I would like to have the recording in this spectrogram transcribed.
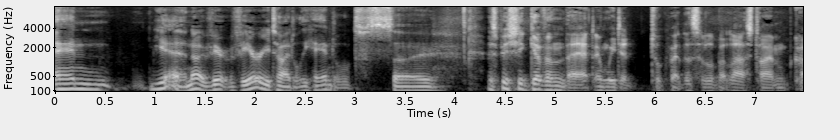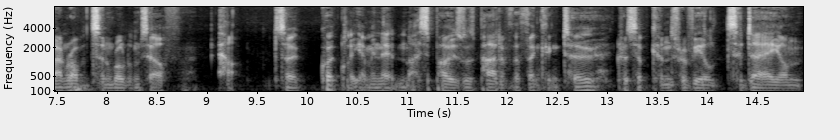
and yeah, no, very, very tightly handled. So, especially given that, and we did talk about this a little bit last time, Grant Robertson ruled himself out so quickly. I mean, that I suppose was part of the thinking too. Chris Hipkins revealed today on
